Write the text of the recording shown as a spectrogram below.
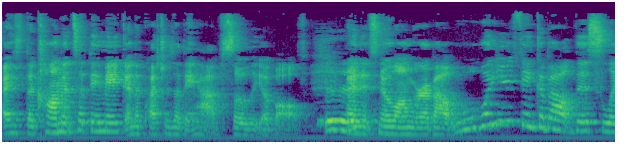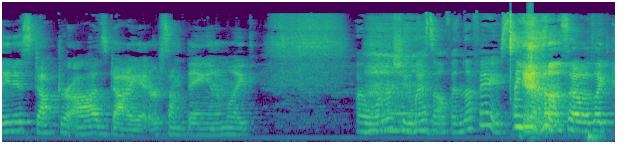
I- the comments that they make and the questions that they have slowly evolve. Mm-hmm. And it's no longer about, well, what do you think about this latest Dr. Oz diet or something? And I'm like, I want to shoot myself in the face. yeah. So I was like,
